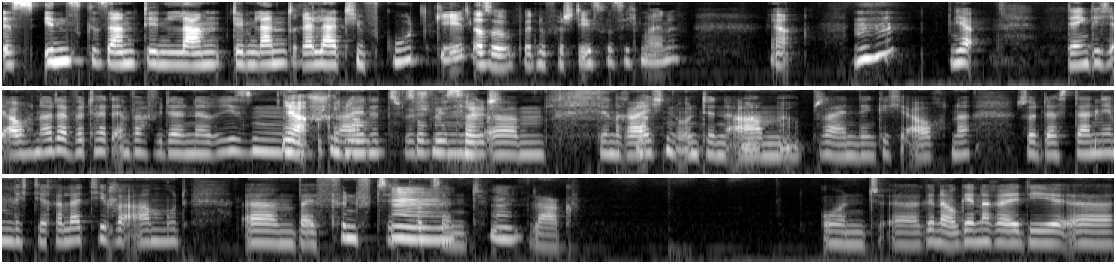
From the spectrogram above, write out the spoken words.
es insgesamt Land, dem Land relativ gut geht. Also wenn du verstehst, was ich meine. Ja. Mhm. Ja, denke ich auch. Ne? Da wird halt einfach wieder eine Riesenschneide genau. zwischen so halt. ähm, den Reichen und den Armen sein, denke ich auch. Ne? Sodass dann nämlich die relative Armut ähm, bei 50 Prozent Mhm. lag. Und äh, genau, generell die äh,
